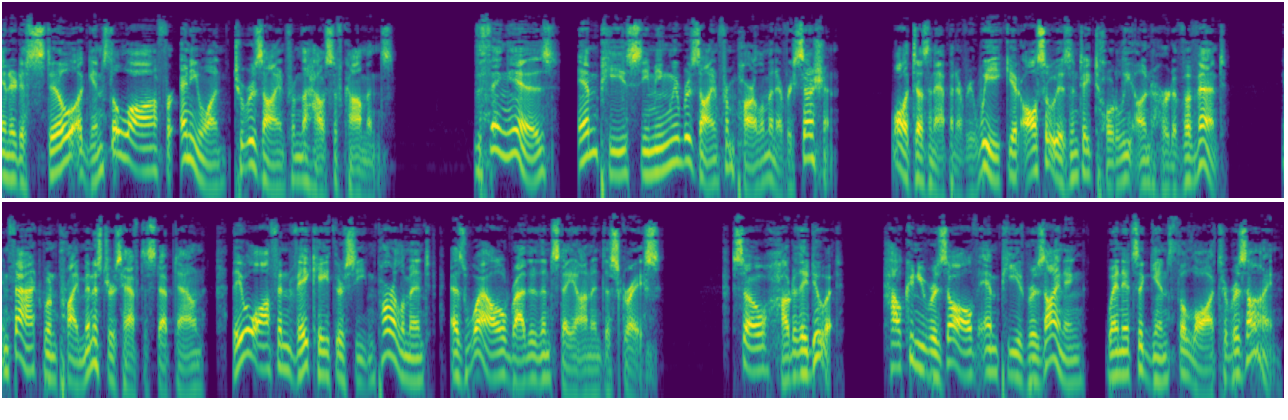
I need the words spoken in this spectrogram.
and it is still against the law for anyone to resign from the House of Commons. The thing is, MPs seemingly resign from Parliament every session. While it doesn't happen every week, it also isn't a totally unheard of event. In fact, when prime ministers have to step down, they will often vacate their seat in parliament as well rather than stay on in disgrace. So, how do they do it? How can you resolve MPs resigning when it's against the law to resign?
